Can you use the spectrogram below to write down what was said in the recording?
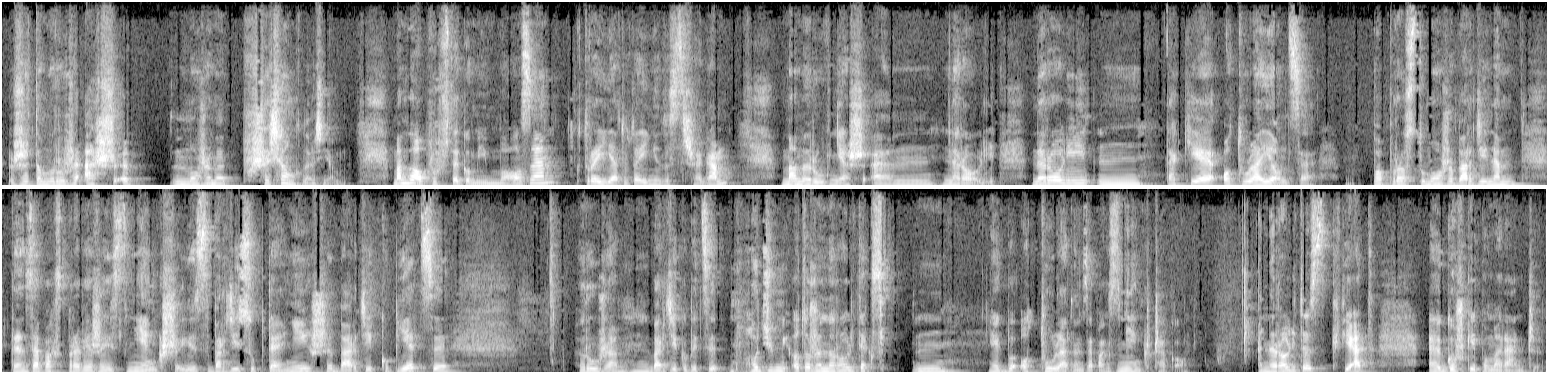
że tą różę aż e, możemy przesiąknąć nią. Mamy oprócz tego mimozę, której ja tutaj nie dostrzegam. Mamy również em, neroli. Neroli mm, takie otulające. Po prostu może bardziej nam ten zapach sprawia, że jest miększy, jest bardziej subtelniejszy, bardziej kobiecy. Róża mm, bardziej kobiecy. Chodzi mi o to, że neroli tak mm, jakby otula ten zapach, zmiękcza go. Neroli to jest kwiat gorzkiej pomarańczy.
